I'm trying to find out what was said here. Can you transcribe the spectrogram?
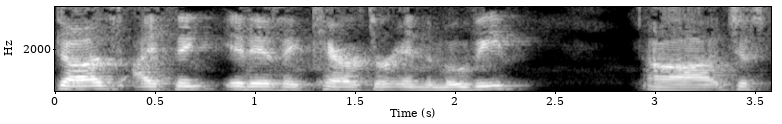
does, I think, it is a character in the movie, uh, just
